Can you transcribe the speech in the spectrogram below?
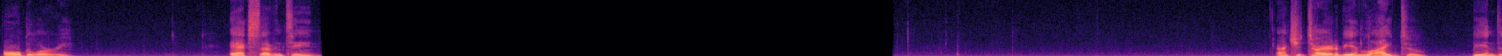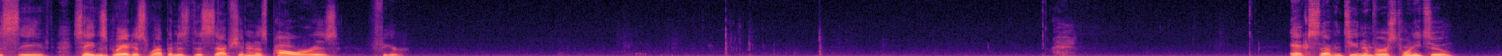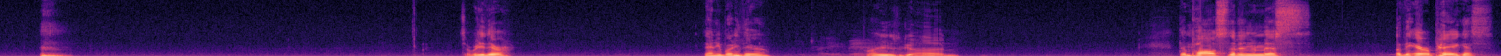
All glory. Acts 17. Aren't you tired of being lied to, being deceived? Satan's greatest weapon is deception, and his power is fear. Acts 17 and verse 22. Is everybody there? Is anybody there? Amen. Praise God. Then Paul stood in the midst of the Areopagus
